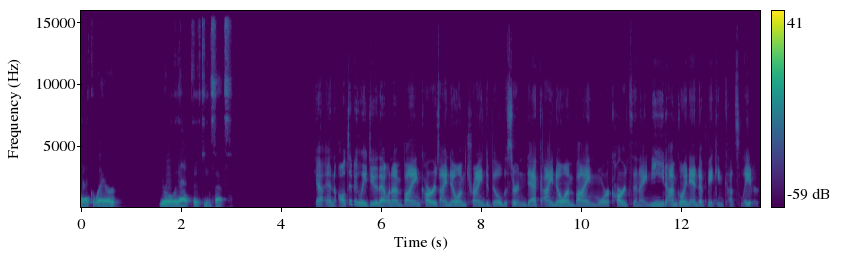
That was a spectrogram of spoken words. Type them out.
bulk rare, you're only out 15 cents Yeah, and I'll typically do that when I'm buying cards. I know I'm trying to build a certain deck. I know I'm buying more cards than I need. I'm going to end up making cuts later.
